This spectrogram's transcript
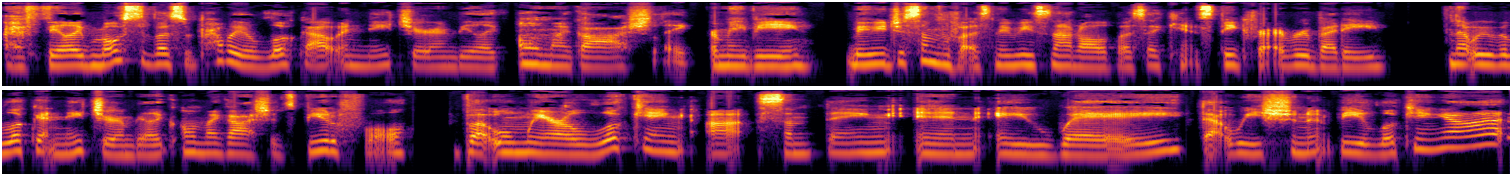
I feel like most of us would probably look out in nature and be like, Oh my gosh, like, or maybe, maybe just some of us, maybe it's not all of us. I can't speak for everybody that we would look at nature and be like, Oh my gosh, it's beautiful. But when we are looking at something in a way that we shouldn't be looking at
